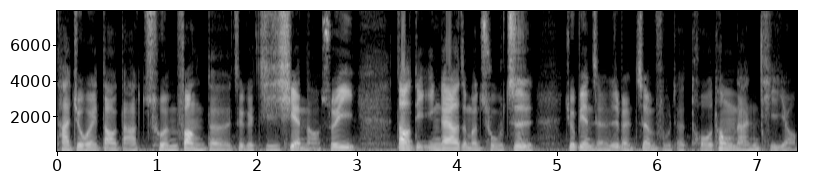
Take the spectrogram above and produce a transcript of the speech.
它就会到达存放的这个极限哦，所以到底应该要怎么处置，就变成日本政府的头痛难题哦。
